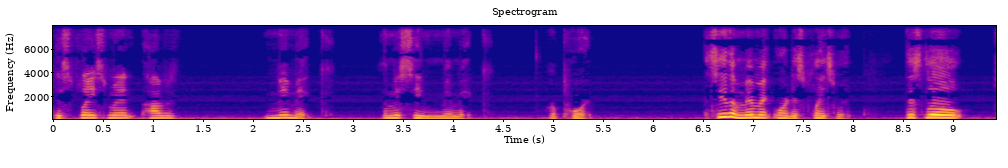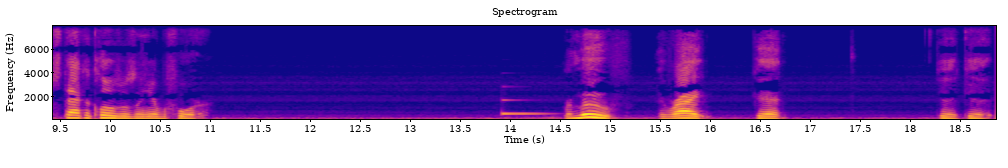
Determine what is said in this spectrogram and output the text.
displacement object mimic let me see mimic report it's either mimic or displacement this little stack of clothes was in here before. Remove. Right. Good. Good, good.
